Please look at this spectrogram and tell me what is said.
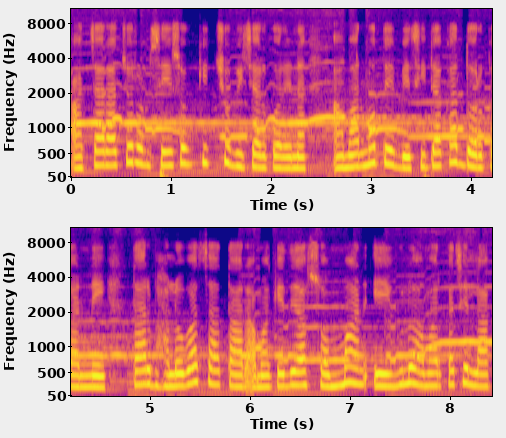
আচার, আচরণ সেই সব কিচ্ছু বিচার করে না। আমার মতে বেশি টাকার দরকার নেই। তার ভালোবাসা, তার আমাকে দেওয়া সম্মান, এইগুলো আমার কাছে লাখ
